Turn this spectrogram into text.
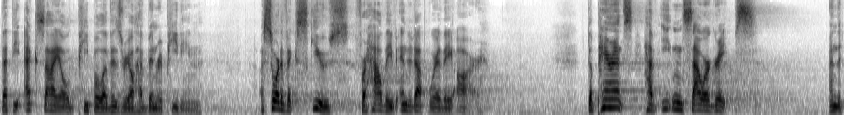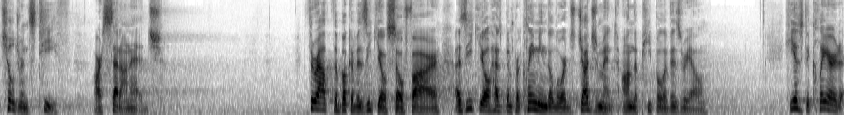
that the exiled people of Israel have been repeating, a sort of excuse for how they've ended up where they are. The parents have eaten sour grapes, and the children's teeth are set on edge. Throughout the book of Ezekiel so far, Ezekiel has been proclaiming the Lord's judgment on the people of Israel. He has declared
